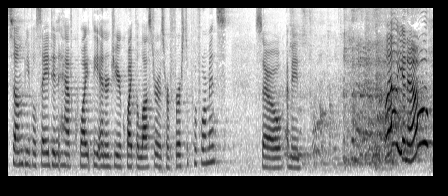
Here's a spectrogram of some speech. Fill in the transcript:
some people say didn't have quite the energy or quite the luster as her first performance. So, I mean, well, you know,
